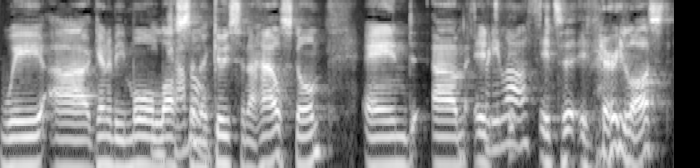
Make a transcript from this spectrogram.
we are going to be more In lost than a goose in a hailstorm. And um, it's pretty lost. it's a, it's very lost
